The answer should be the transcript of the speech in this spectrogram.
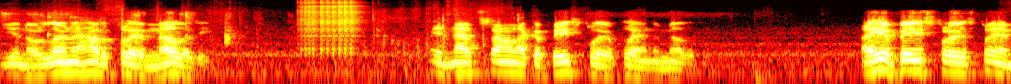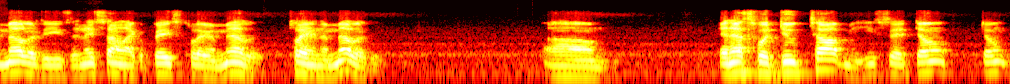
You know, learning how to play a melody, and not sound like a bass player playing the melody. I hear bass players playing melodies, and they sound like a bass player melody, playing a melody. Um, and that's what Duke taught me. He said, "Don't, don't,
